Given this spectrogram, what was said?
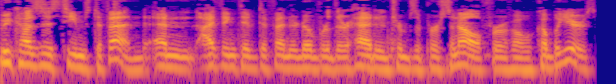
because his teams defend, and I think they've defended over their head in terms of personnel for a couple years.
